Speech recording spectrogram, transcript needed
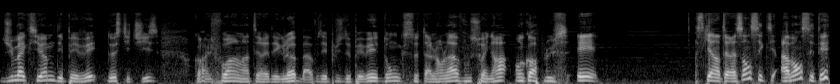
du maximum des PV de Stitches. Encore une fois, l'intérêt des globes, bah, vous avez plus de PV donc ce talent là vous soignera encore plus. Ce qui est intéressant, c'est qu'avant c'était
